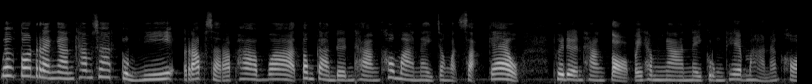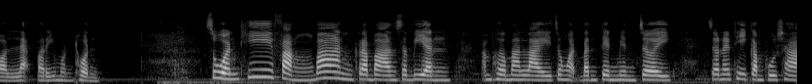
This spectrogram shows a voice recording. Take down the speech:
เบื้องต้นแรงงานข้ามชาติกลุ่มนี้ รับสารภาพว่าต้องการเดินทางเข้ามาในจังหวัดสระแก้ว เพื่อเดินทางต่อไปทำงานในกรุงเทพมหานครและปริมณฑลส่วนที่ฝั่งบ้านกระบาลสเสบียนอำเภอมาลัย จังหวัดบันเตียนเมียนเจย เจ้าหน้าที่กัมพูชา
